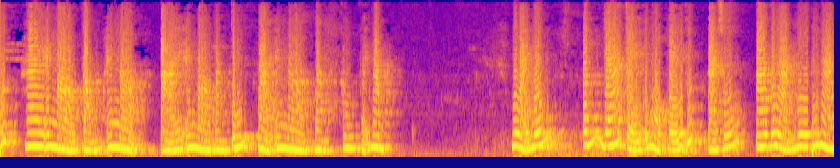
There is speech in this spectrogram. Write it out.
thức 2m cộng n tại m bằng 9 và n bằng 0,5 như vậy muốn tính giá trị của một biểu thức đại số ta phải làm như thế nào?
